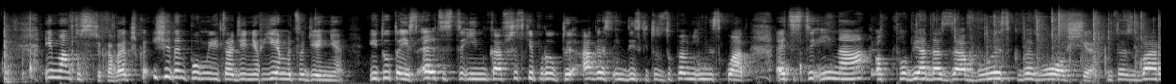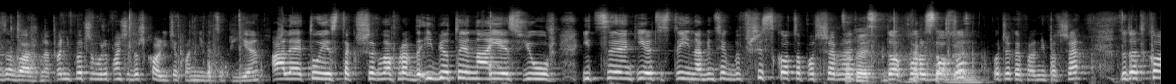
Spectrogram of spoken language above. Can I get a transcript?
I mam tu strzykaweczkę i 7,5 ml dziennie pijemy codziennie. I tutaj jest L-cysteinka, wszystkie produkty, agres indyjski, to jest zupełnie inny skład. L-cysteina odpowiada za błysk we włosie i to jest bardzo ważne. Pani Piotrze, może Pan się doszkolić, jak Pan nie wie, co pije. Ale tu jest tak naprawdę i biotyna jest już, i cynk, i L-cysteina, więc jakby wszystko, co potrzebne Co to jest do włosów. Poczekaj, Panie Piotrze. Dodatkowo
